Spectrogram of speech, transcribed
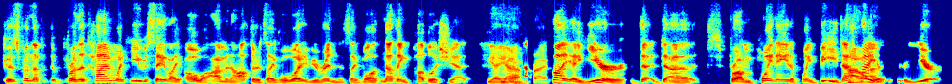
because from the from the time when he was saying like, oh, well, I'm an author, it's like, well, what have you written? It's like, well, nothing published yet. yeah, yeah, Yeah. right. Probably a year d- d- uh, from point A to point B. That's Oh, probably uh, a year.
